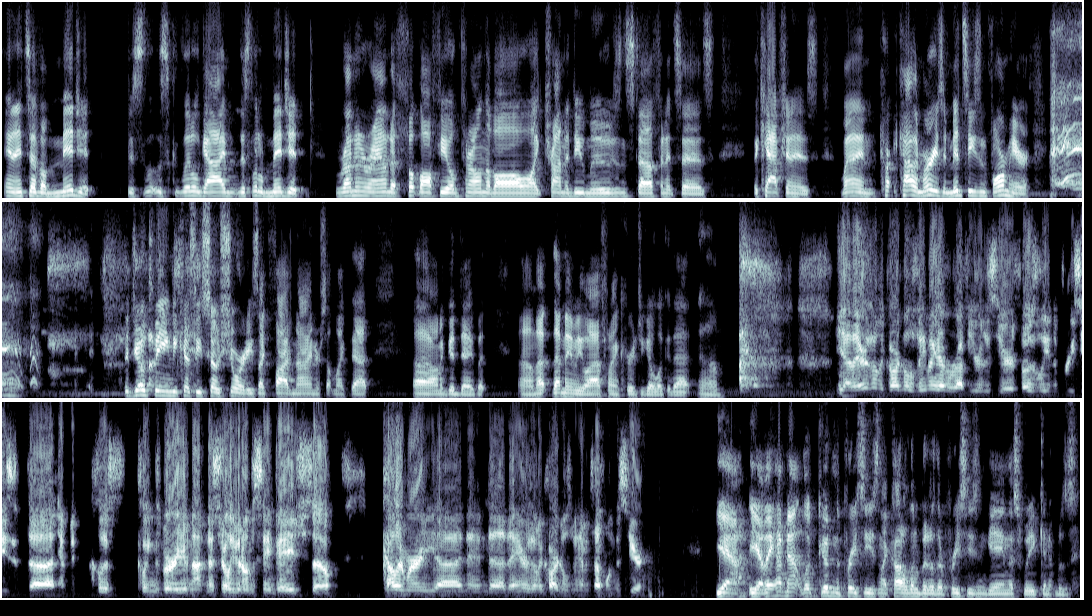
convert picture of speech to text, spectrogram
and it's of a midget, this, this little guy, this little midget running around a football field, throwing the ball, like trying to do moves and stuff, and it says. The caption is, "Man, Ky- Kyler Murray's in midseason form here." the joke being because he's so short, he's like five nine or something like that uh, on a good day. But um, that that made me laugh, and I encourage you to go look at that. Um, Yeah, the Arizona Cardinals, they may have a rough year this year. Supposedly in the preseason, uh, Cliff Kingsbury have not necessarily been on the same page. So Kyler Murray uh, and, and uh, the Arizona Cardinals may have a tough one this year. yeah, yeah, they have not looked good in the preseason. I caught a little bit of their preseason game this week, and it was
